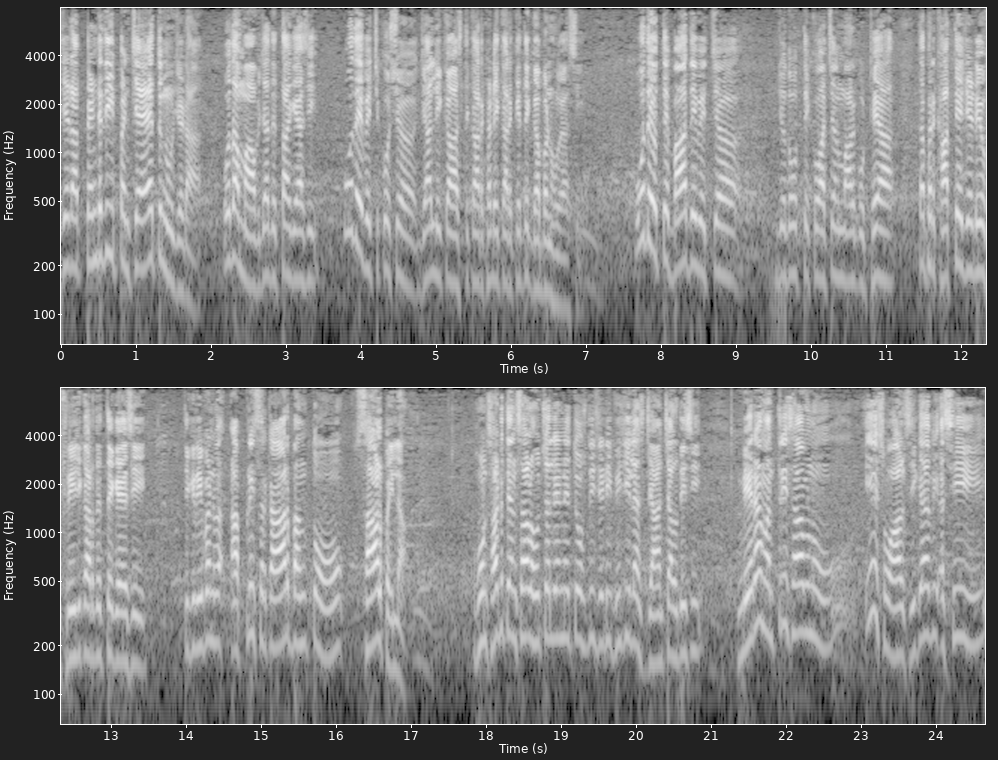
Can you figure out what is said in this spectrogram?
ਜਿਹੜਾ ਪਿੰਡ ਦੀ ਪੰਚਾਇਤ ਨੂੰ ਜਿਹੜਾ ਉਹਦਾ ਮੁਆਵਜ਼ਾ ਦਿੱਤਾ ਗਿਆ ਸੀ। ਉਹਦੇ ਵਿੱਚ ਕੁਝ ਜਾਲੀ ਕਾਸ਼ਤਕਾਰ ਖੜੇ ਕਰਕੇ ਤੇ ਗਬਨ ਹੋਇਆ ਸੀ। ਉਹਦੇ ਉੱਤੇ ਬਾਅਦ ਦੇ ਵਿੱਚ ਜਦੋਂ ਉੱਤੇ ਕੁਆਚਨ ਮਾਰਗ ਉੱਠਿਆ, ਤਾਂ ਫਿਰ ਖਾਤੇ ਜਿਹੜੇ ਉਹ ਫ੍ਰੀਜ਼ ਕਰ ਦਿੱਤੇ ਗਏ ਸੀ। ਤਕਰੀਬਨ ਆਪਣੀ ਸਰਕਾਰ ਬੰਦ ਤੋਂ ਸਾਲ ਪਹਿਲਾਂ। ਹੁਣ 3.5 ਸਾਲ ਹੋ ਚੱਲੇ ਨੇ ਤੇ ਉਸ ਦੀ ਜਿਹੜੀ ਵਿਜੀਲੈਂਸ ਜਾਂਚ ਚੱਲਦੀ ਸੀ। ਮੇਰਾ ਮੰਤਰੀ ਸਾਹਿਬ ਨੂੰ ਇਹ ਸਵਾਲ ਸੀਗਾ ਵੀ ਅਸੀਂ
